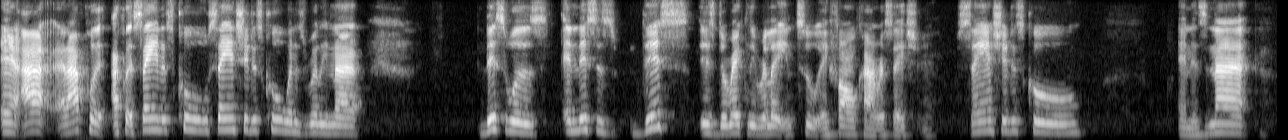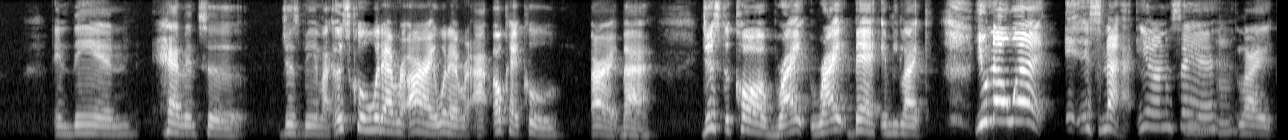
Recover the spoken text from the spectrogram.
and I and I put I put saying it's cool, saying shit is cool when it's really not. This was and this is this is directly relating to a phone conversation. Saying shit is cool and it's not, and then having to just being like, it's cool, whatever, all right, whatever. I, okay, cool. All right, bye. Just to call right right back and be like, you know what? It's not. You know what I'm saying? Mhm. Like,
